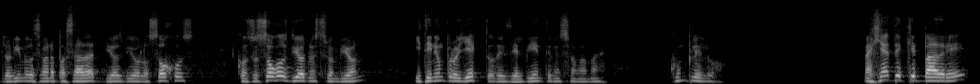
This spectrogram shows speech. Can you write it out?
lo vimos la semana pasada, Dios vio los ojos, con sus ojos vio nuestro embrión y tiene un proyecto desde el vientre de nuestra mamá. Cúmplelo. Imagínate qué padre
